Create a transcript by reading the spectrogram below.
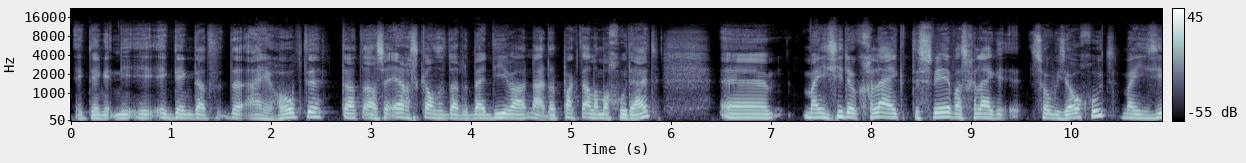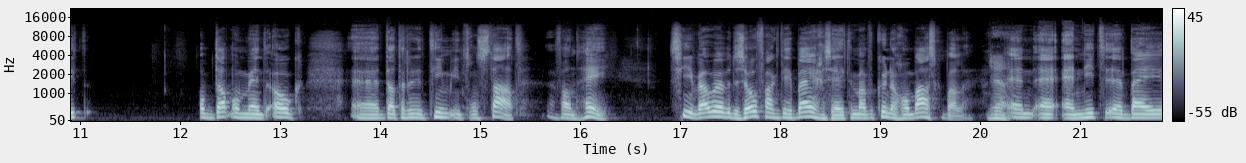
Ik denk, het niet, ik denk dat de, hij hoopte dat als er ergens kans is dat het bij die was, nou, dat pakt allemaal goed uit. Uh, maar je ziet ook gelijk, de sfeer was gelijk sowieso goed. Maar je ziet op dat moment ook dat er in het team iets ontstaat. Van, hey, zie je wel, we hebben er zo vaak dichtbij gezeten, maar we kunnen gewoon basketballen. Ja. En, eh, en niet uh, bij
